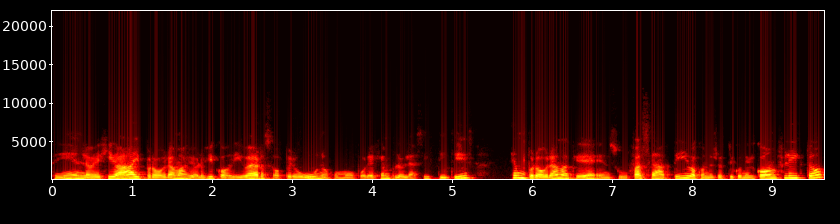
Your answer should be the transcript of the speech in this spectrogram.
¿Sí? En la vejiga hay programas biológicos diversos, pero uno como por ejemplo la cistitis es un programa que en su fase activa, cuando yo estoy con el conflicto,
